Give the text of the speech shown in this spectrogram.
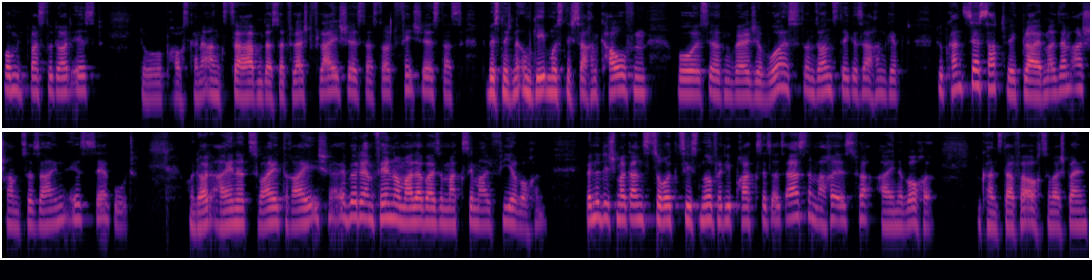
um was du dort isst. Du brauchst keine Angst zu haben, dass dort vielleicht Fleisch ist, dass dort Fisch ist, dass du bist nicht umgeben, musst nicht Sachen kaufen, wo es irgendwelche Wurst und sonstige Sachen gibt. Du kannst sehr sattweg bleiben. Also im Ashram zu sein, ist sehr gut. Und dort eine, zwei, drei, ich würde empfehlen normalerweise maximal vier Wochen. Wenn du dich mal ganz zurückziehst, nur für die Praxis, als erste mache es für eine Woche. Du kannst dafür auch zum Beispiel eine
